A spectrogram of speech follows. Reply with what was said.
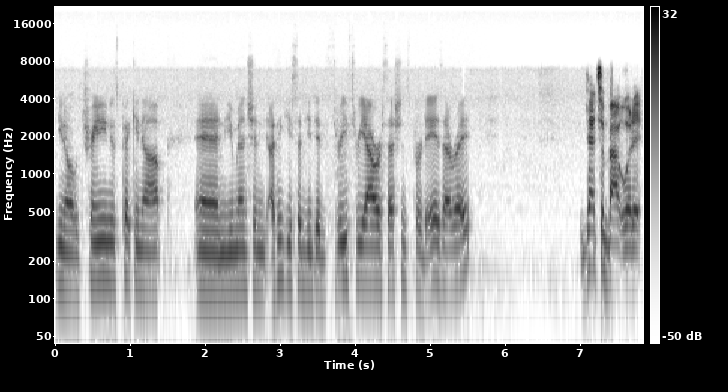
you know, training is picking up, and you mentioned, I think you said you did three three-hour sessions per day. Is that right? That's about what it,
